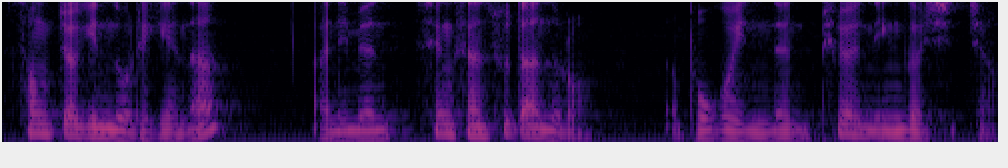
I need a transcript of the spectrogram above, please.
성적인 노력이나 아니면 생산 수단으로 보고 있는 표현인 것이죠.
